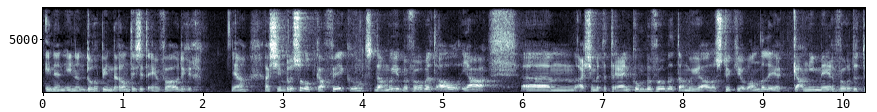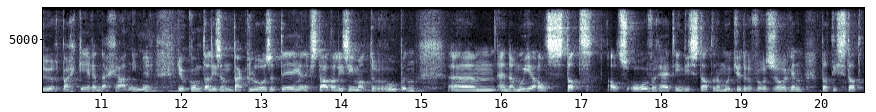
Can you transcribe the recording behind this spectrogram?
in een, in een dorp in de rand is het eenvoudiger. Ja? Als je in Brussel op café komt, dan moet je bijvoorbeeld al, ja, ehm, als je met de trein komt bijvoorbeeld, dan moet je al een stukje wandelen. Je kan niet meer voor de deur parkeren, dat gaat niet meer. Je komt al eens een dakloze tegen, er staat al eens iemand te roepen. Ehm, en dan moet je als stad, als overheid in die stad, dan moet je ervoor zorgen dat die stad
